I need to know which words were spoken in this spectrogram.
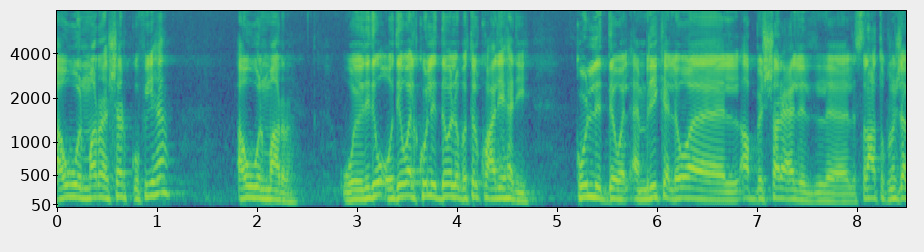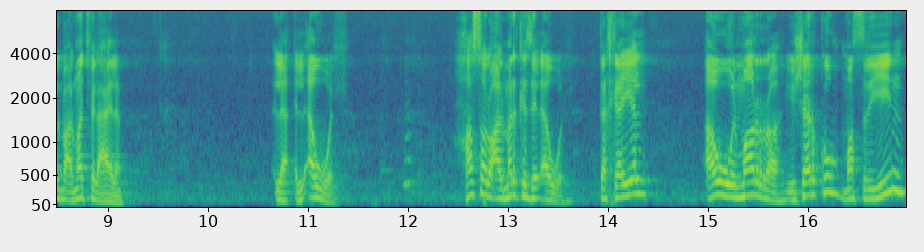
أول مرة يشاركوا فيها؟ أول مرة. ودي- ودول كل الدول اللي قلت لكم عليها دي. كل الدول. أمريكا اللي هو الأب الشرعي لصناعة تكنولوجيا المعلومات في العالم. لا الأول. حصلوا على المركز الأول. تخيل. أول مرة يشاركوا مصريين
